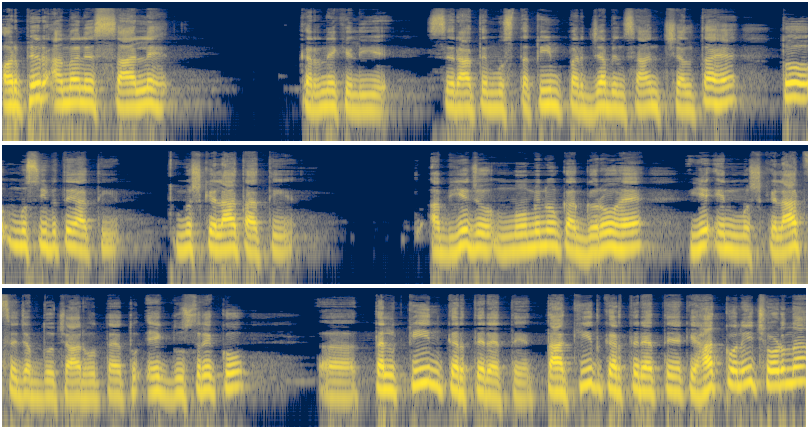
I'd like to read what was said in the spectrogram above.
اور پھر عمل صالح کرنے کے لیے سرات مستقیم پر جب انسان چلتا ہے تو مصیبتیں آتی ہیں، مشکلات آتی ہیں۔ اب یہ جو مومنوں کا گروہ ہے، یہ ان مشکلات سے جب دو چار ہوتا ہے تو ایک دوسرے کو تلقین کرتے رہتے ہیں، تاکید کرتے رہتے ہیں کہ حق کو نہیں چھوڑنا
